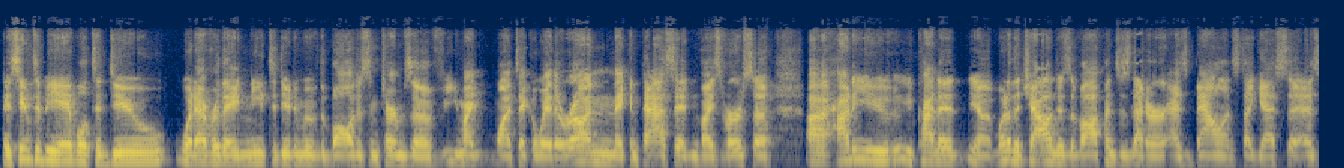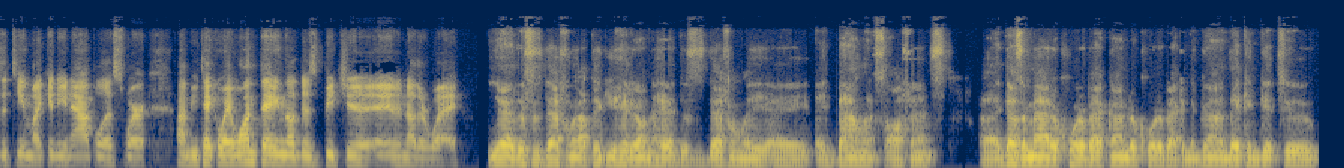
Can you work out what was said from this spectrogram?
They seem to be able to do whatever they need to do to move the ball, just in terms of you might want to take away the run, they can pass it, and vice versa. Uh, how do you, you kind of, you know, what are the challenges of offenses that are as balanced, I guess, as a team like Indianapolis, where um, you take away one thing, they'll just beat you in another way? Yeah, this is definitely. I think you hit it on the head. This is definitely a a balanced offense. Uh, it doesn't matter quarterback under, quarterback in the gun. They can get to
